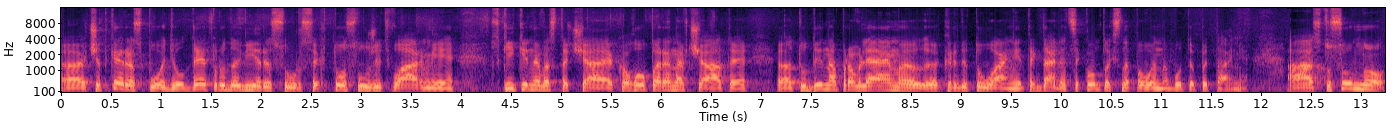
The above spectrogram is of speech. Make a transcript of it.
Е, Чіткий розподіл, де трудові ресурси, хто служить в армії, скільки не вистачає, кого перенавчати, е, туди направляємо е, кредитування і так далі. Це комплексне повинно бути питання. А стосовно,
